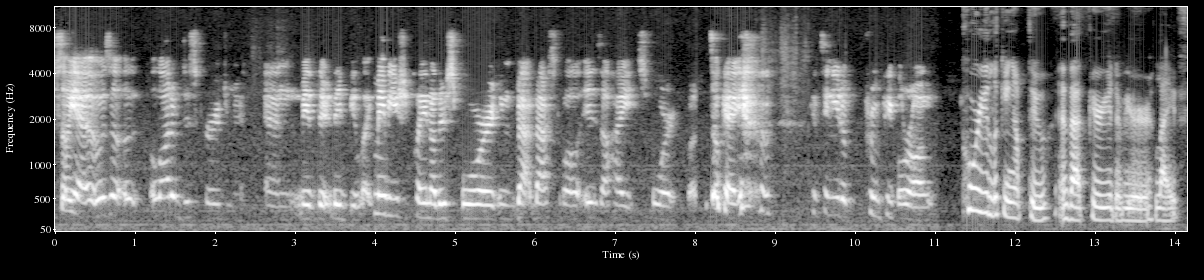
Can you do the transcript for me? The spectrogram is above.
So yeah, it was a, a, lot of discouragement. And maybe they- they'd be like, maybe you should play another sport. And ba- basketball is a height sport, but it's okay. Continue to prove people wrong. Who are you looking up to in that period of your life?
